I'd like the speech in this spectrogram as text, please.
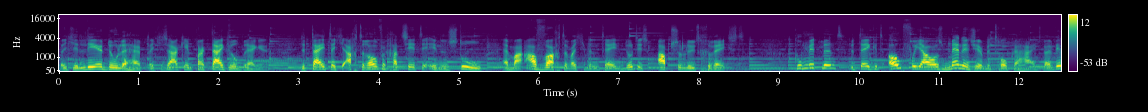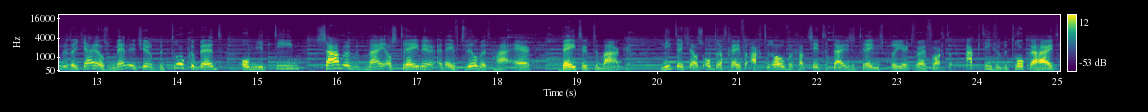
Dat je leerdoelen hebt, dat je zaken in praktijk wilt brengen. De tijd dat je achterover gaat zitten in een stoel en maar afwachten wat je met een training doet, is absoluut geweest. Commitment betekent ook voor jou als manager betrokkenheid. Wij willen dat jij als manager betrokken bent om je team samen met mij als trainer en eventueel met HR beter te maken. Niet dat je als opdrachtgever achterover gaat zitten tijdens een trainingsproject. Wij verwachten actieve betrokkenheid,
